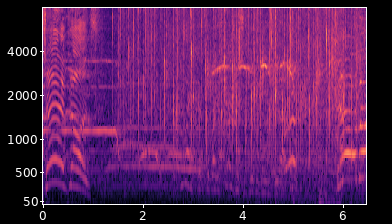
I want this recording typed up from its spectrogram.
Jai France! Bravo!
